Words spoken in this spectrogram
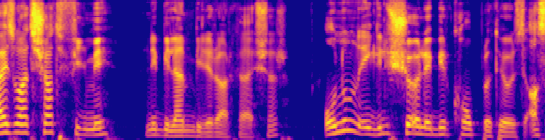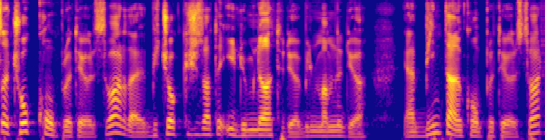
Eyes Wide Shut filmini bilen bilir arkadaşlar. Onunla ilgili şöyle bir komplo teorisi. Aslında çok komplo teorisi var da birçok kişi zaten Illuminati diyor bilmem ne diyor. Yani bin tane komplo teorisi var.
